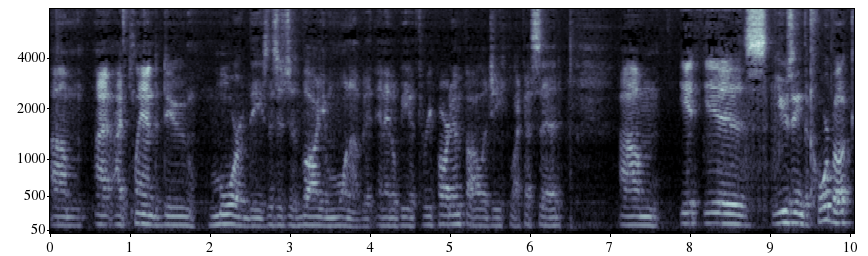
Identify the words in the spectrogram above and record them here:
Um, I, I, plan to do more of these. This is just volume one of it, and it'll be a three-part anthology, like I said. Um, it is using the core book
